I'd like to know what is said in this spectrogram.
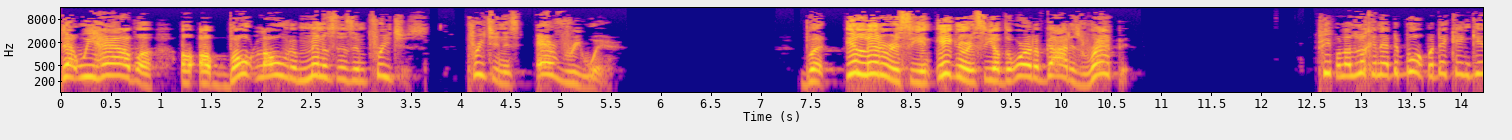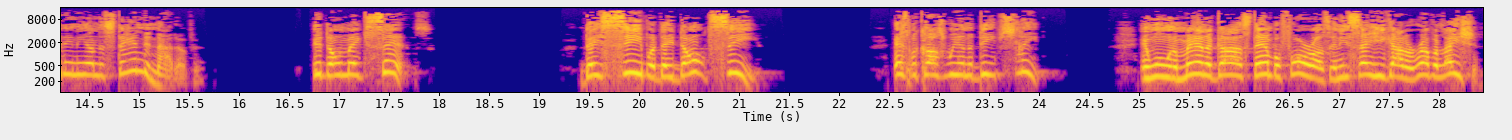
That we have a, a, a boatload of ministers and preachers. Preaching is everywhere. But illiteracy and ignorancy of the word of God is rampant. People are looking at the book, but they can't get any understanding out of it. It don't make sense. They see, but they don't see. It's because we're in a deep sleep. And when, a man of God stand before us and he say he got a revelation,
